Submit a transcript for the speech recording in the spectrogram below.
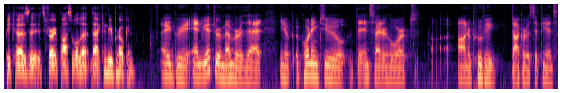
because it's very possible that that can be broken. I agree. And we have to remember that, you know, according to the insider who worked uh, on approving DACA recipients,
